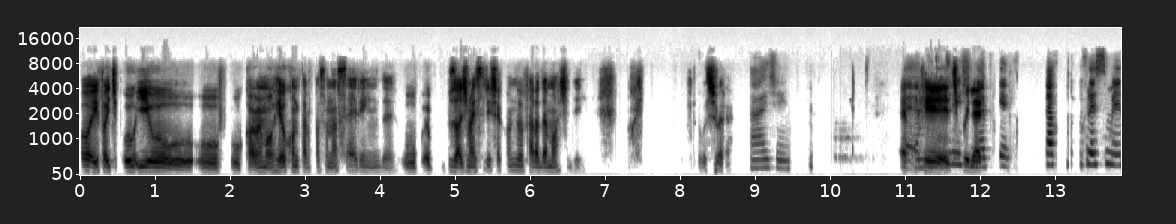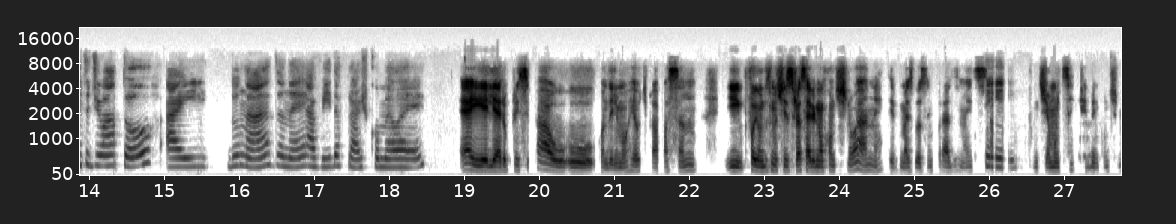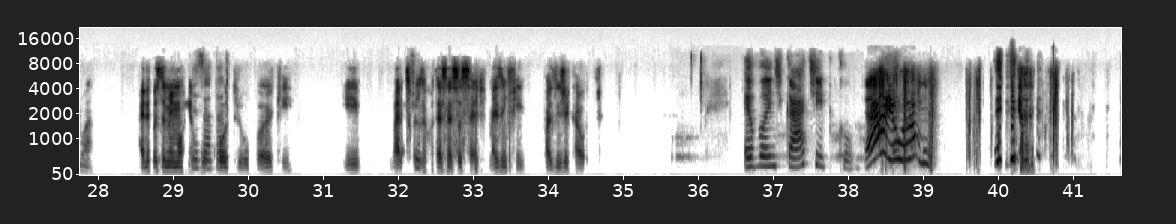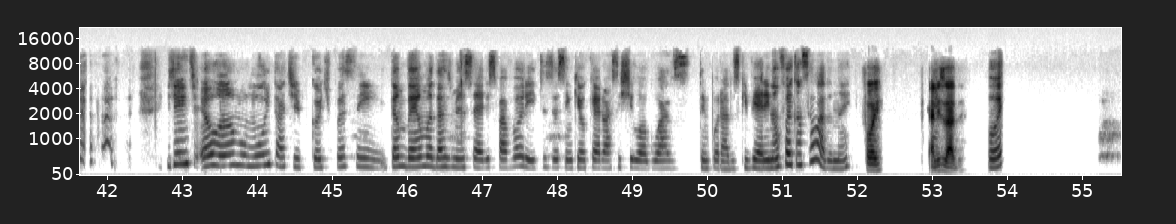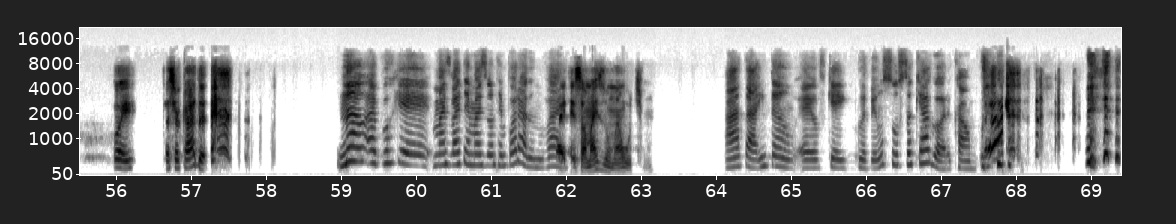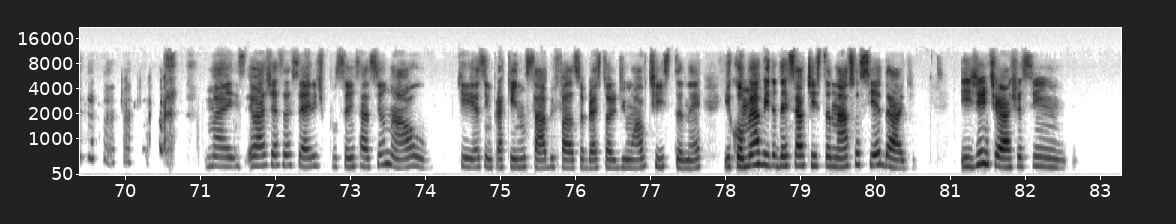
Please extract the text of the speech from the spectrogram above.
Foi, foi tipo, e o, o, o Corey morreu quando tava passando a série ainda. O, episódio mais triste é quando fala da morte dele. Ai, eu vou chorar. Ai, gente. É É, é porque, tipo, triste, ele é. né? Porque tá com o crescimento de um ator, aí do nada, né? A vida frágil como ela é. É, e ele era o principal, o, quando ele morreu, tipo, tava passando. E foi um dos motivos pra série não continuar, né? Teve mais duas temporadas, mas Sim, não tinha muito sentido em continuar. Aí depois também morreu o exatamente. outro, o Perky. E várias Sim. coisas acontecem nessa série. Mas enfim, pode indicar outra. Eu vou indicar Atípico. Ah, eu amo! Gente, eu amo muito Atípico. Tipo assim, também é uma das minhas séries favoritas, assim, que eu quero assistir logo as temporadas que vierem. Não foi cancelada, né? Foi, É. finalizada. Foi? Foi. Tá chocada? Não, é porque. Mas vai ter mais uma temporada, não Vai vai? ter só mais uma, a última. Ah, tá. Então, é, eu fiquei. Levei um susto aqui agora, calma. Mas eu acho essa série, tipo, sensacional. Que, assim, pra quem não sabe, fala sobre a história de um autista, né? E como é a vida desse autista na sociedade. E, gente, eu acho, assim,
